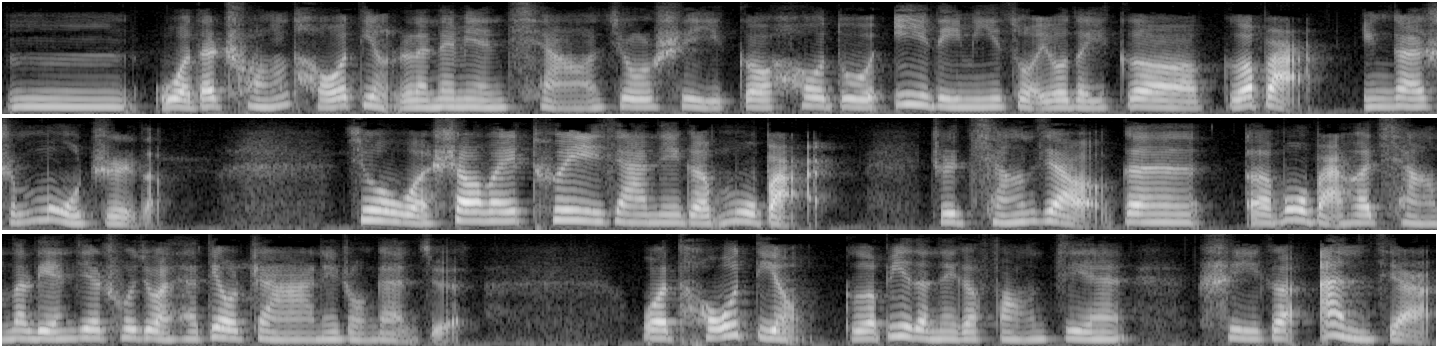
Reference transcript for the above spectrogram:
嗯，我的床头顶着的那面墙就是一个厚度一厘米左右的一个隔板，应该是木质的。就我稍微推一下那个木板儿，就是墙角跟呃木板和墙的连接处就往下掉渣那种感觉。我头顶隔壁的那个房间是一个暗间，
